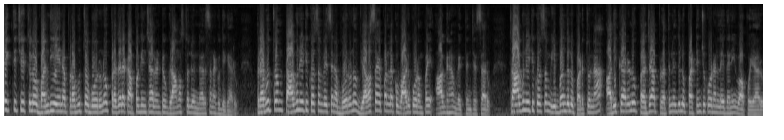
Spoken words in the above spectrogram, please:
వ్యక్తి చేతిలో బందీ అయిన ప్రభుత్వ బోరును ప్రజలకు అప్పగించాలంటూ గ్రామస్తులు నిరసనకు దిగారు. ప్రభుత్వం తాగునీటి కోసం వేసిన బోరును వ్యవసాయ పనులకు వాడుకోవడంపై ఆగ్రహం వ్యక్తం చేశారు. త్రాగునీటి కోసం ఇబ్బందులు పడుతున్నా అధికారులు ప్రజా ప్రతినిధులు పట్టించుకోవడం లేదని వాపోయారు.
